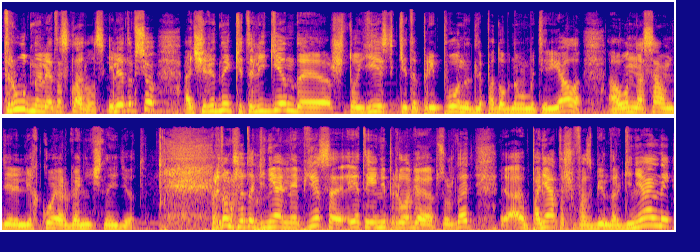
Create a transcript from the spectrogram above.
трудно ли это складывалось? Или это все очередные какие-то легенды, что есть какие-то препоны для подобного материала, а он на самом деле легко и органично идет? При том, что это гениальная пьеса, это я не предлагаю обсуждать. Э, понятно, что Фасбиндер гениальный,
